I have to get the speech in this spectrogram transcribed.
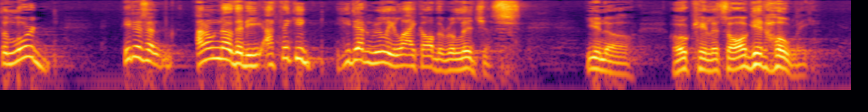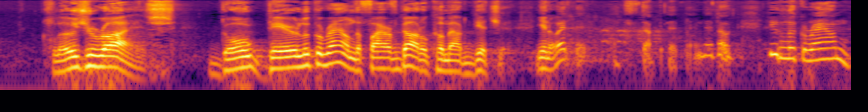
The Lord, He doesn't, I don't know that He, I think He, he doesn't really like all the religious. You know, okay, let's all get holy. Close your eyes. Don't dare look around. The fire of God will come out and get you. You know, it, it, it, you can look around.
